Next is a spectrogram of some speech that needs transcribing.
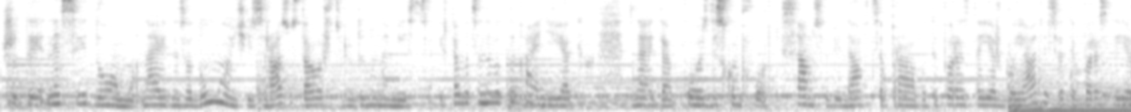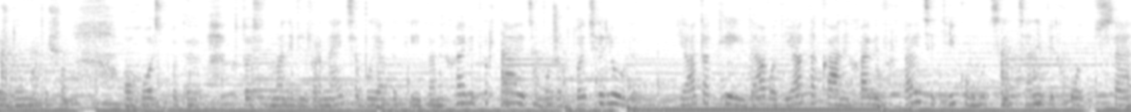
що ти несвідомо, навіть не задумуючись, зразу ставиш цю людину на місце, і в тебе це не викликає ніяких, знаєте, когось дискомфорту. Сам собі дав це право. Ти перестаєш боятися, ти перестаєш думати, що о господи, хтось від мене відвернеться, бо я такий. Та нехай відвертаються. Боже, хто ці люди? Я такий, да, от я така. Нехай відвертаються ті, кому це, це не підходить. Все.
